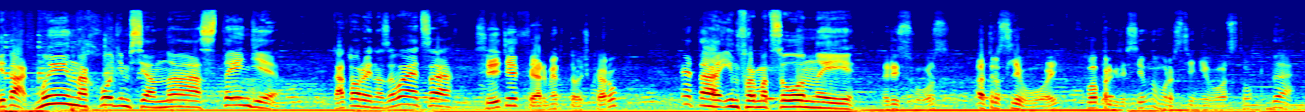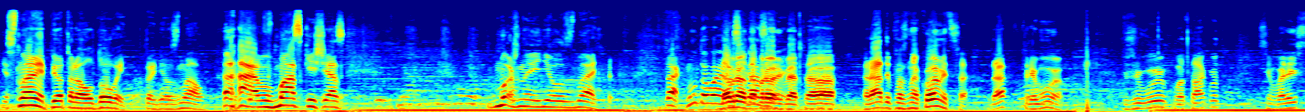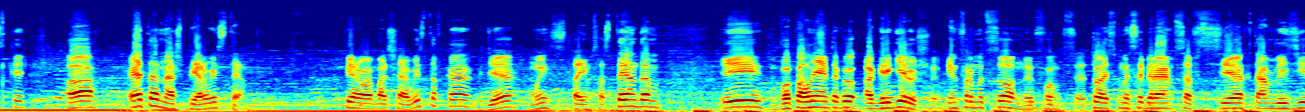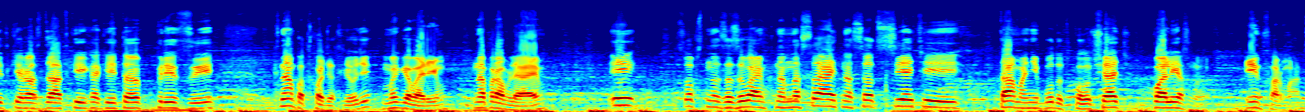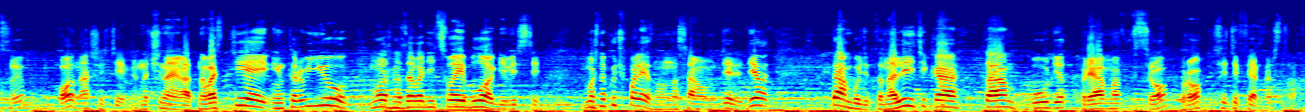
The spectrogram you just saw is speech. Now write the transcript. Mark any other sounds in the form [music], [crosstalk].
Итак, мы находимся на стенде, который называется cityfermer.ru Это информационный Ресурс отраслевой по прогрессивному растениеводству. Да. И с нами Петр Алдовый, кто не узнал. В маске сейчас можно и не узнать. Так, ну давай Добро, добро, рассказывай. ребята. Рады познакомиться, да, впрямую, вживую, вот так вот, символически. А, Это наш первый стенд. Первая большая выставка, где мы стоим со стендом и выполняем такую агрегирующую информационную функцию. То есть мы собираем со всех там визитки, раздатки, какие-то призы. К нам подходят люди, мы говорим, направляем и, собственно, зазываем к нам на сайт, на соцсети. Там они будут получать полезную информацию по нашей теме. Начиная от новостей, интервью, можно заводить свои блоги, вести. Можно кучу полезного на самом деле делать. Там будет аналитика, там будет прямо все про сетифермерство.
